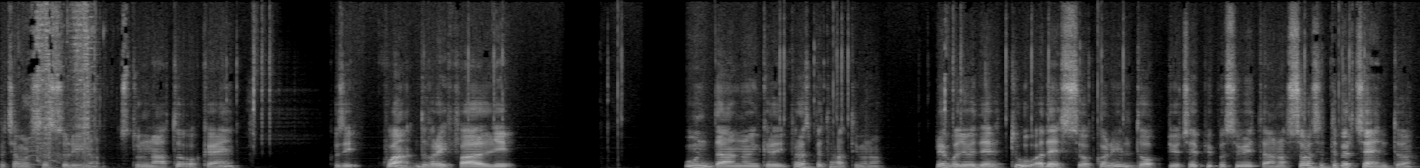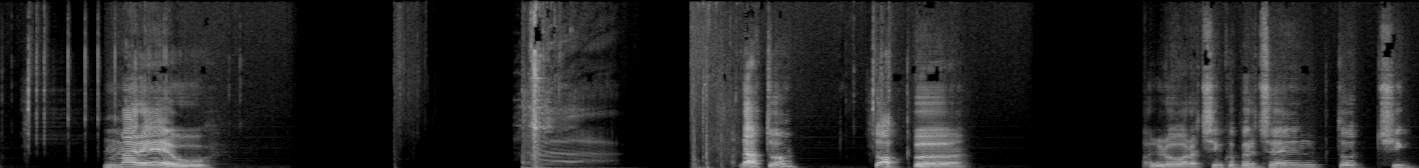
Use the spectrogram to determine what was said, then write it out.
facciamo il sassolino. Stunnato, ok. Così. Qua dovrei fargli un danno incredibile. Però aspetta un attimo, no. Prima voglio vedere. Tu adesso con il doppio c'hai più possibilità, no? Solo 7%? Mareu! Dato? Top! Allora, 5%... Cin...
